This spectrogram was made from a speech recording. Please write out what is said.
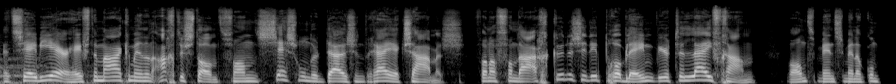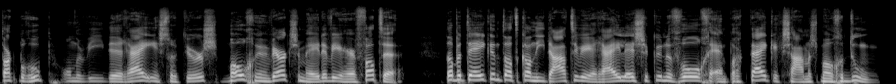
Het CBR heeft te maken met een achterstand van 600.000 rijexamens. Vanaf vandaag kunnen ze dit probleem weer te lijf gaan. Want mensen met een contactberoep, onder wie de rijinstructeurs, mogen hun werkzaamheden weer hervatten. Dat betekent dat kandidaten weer rijlessen kunnen volgen en praktijkexamens mogen doen.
